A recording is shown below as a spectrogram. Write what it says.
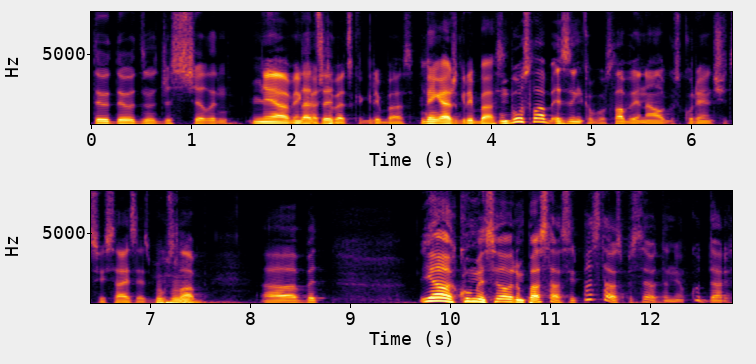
two dudes and just chilling. Jā, That's vienkārši it. tāpēc, ka gribās. Vienkārši gribās. Un būs labi. Es zinu, ka būs labi. Vienalga, uz kurien šis viss aizies, būs mm. -hmm. labi. Uh, bet, jā, ko mēs vēl varam pastāstīt? Pastāsti par sevi, Daniel. Ko dari?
